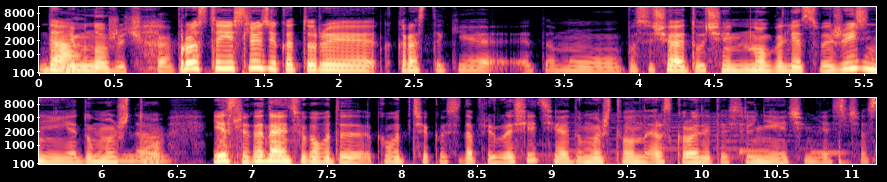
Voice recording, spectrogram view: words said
Да. немножечко. Просто есть люди, которые как раз-таки этому посвящают очень много лет своей жизни, и я думаю, что Да. если когда-нибудь кого-то кого человека сюда пригласите, я думаю, что он раскроет это сильнее, чем я сейчас.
